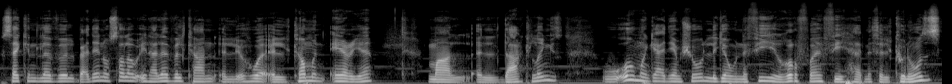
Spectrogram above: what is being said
second level بعدين وصلوا إلى level كان اللي هو ال common area مال ال Darklings وهم قاعد يمشون لقوا إن في غرفة فيها مثل كنوز.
